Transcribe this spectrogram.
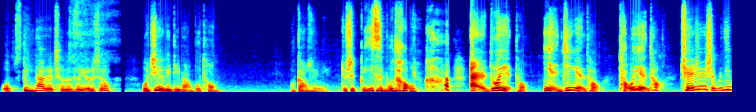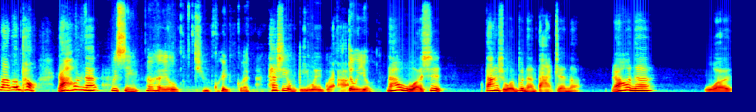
我病到一个程度的时候，有的时候我就有一个地方不痛。我告诉你，就是鼻子不痛，耳朵也痛，眼睛也痛，头也痛，全身什么地方都痛。然后呢？不行，他还有鼻胃管，他是用鼻胃管啊，都有。然后我是，当时我不能打针了。然后呢，我。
